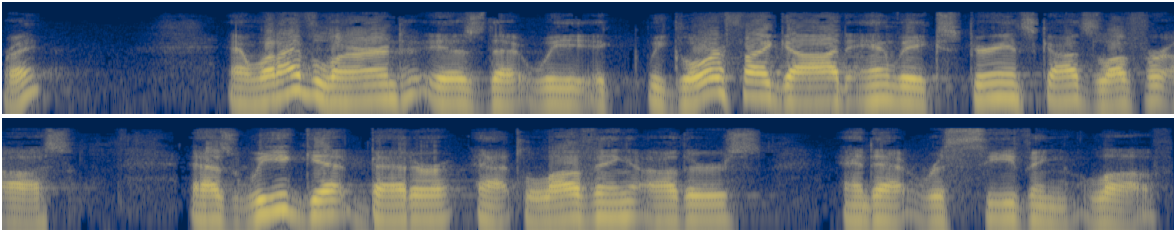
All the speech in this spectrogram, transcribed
Right? And what I've learned is that we, we glorify God and we experience God's love for us as we get better at loving others and at receiving love.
